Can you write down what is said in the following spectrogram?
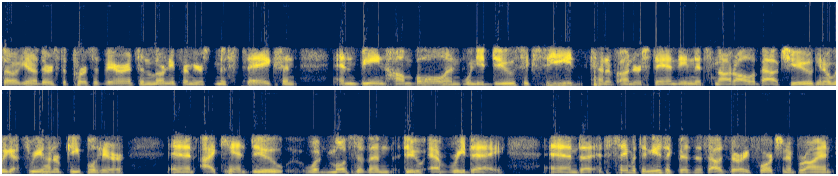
So you know there's the perseverance and learning from your mistakes and and being humble. And when you do succeed kind of understanding it's not all about you. You know we got 300 people here and I can't do what most of them do every day and uh, it's the same with the music business I was very fortunate Brian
